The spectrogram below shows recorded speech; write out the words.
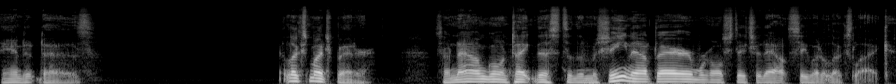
And it does. It looks much better. So now I'm going to take this to the machine out there and we're going to stitch it out, see what it looks like.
